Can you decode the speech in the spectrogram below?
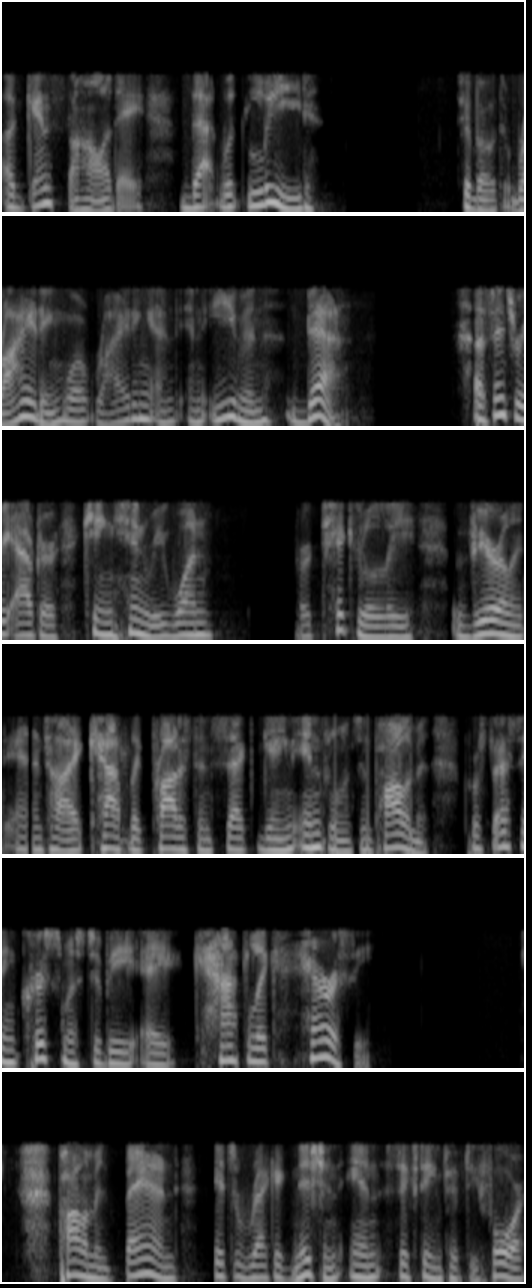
against the holiday that would lead to both rioting, well, rioting and, and even death. A century after King Henry, one particularly virulent anti Catholic Protestant sect gained influence in Parliament, professing Christmas to be a Catholic heresy. Parliament banned its recognition in 1654,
